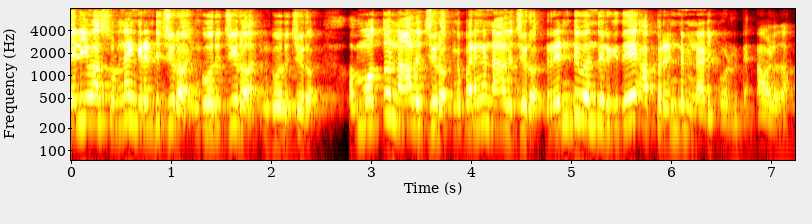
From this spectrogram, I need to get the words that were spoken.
தெளிவாக சொன்னால் இங்கே ரெண்டு ஜீரோ இங்கே ஒரு ஜீரோ இங்கே ஒரு ஜீரோ அப்போ மொத்தம் நாலு ஜீரோ இங்கே பாருங்க நாலு ஜீரோ ரெண்டு வந்து இருக்குது அப்போ ரெண்டு முன்னாடி போட்டுக்கிட்டேன் அவ்வளோதான்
